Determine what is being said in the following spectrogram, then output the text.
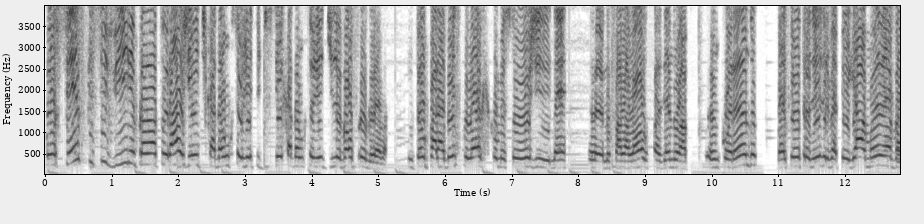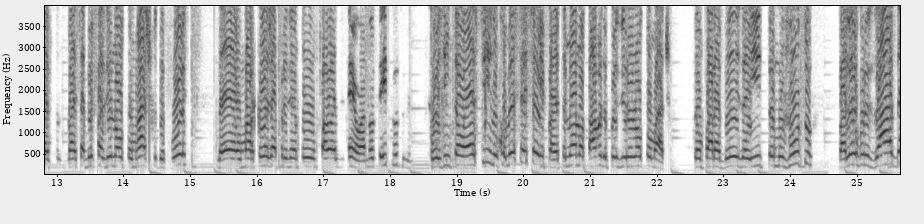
vocês que se virem para naturar a gente, cada um com seu jeito de ser, cada um com seu jeito de levar o programa. Então, parabéns pro Léo que começou hoje, né, eh, no Fala Logo, fazendo, a, ancorando. Vai ter outras vezes, ele vai pegar a manha, vai, vai saber fazer no automático depois. Né, o Marcão já apresentou o Fala É, eu anotei tudo. né? Pois então, é assim, no começo é isso aí, pai. Eu também anotava, depois virou no automático. Então, parabéns aí, tamo junto. Valeu, gurizada.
